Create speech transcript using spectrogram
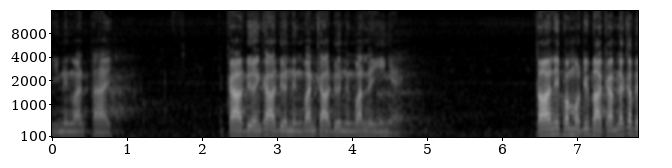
อีกหนึ่งวันตายเก้าเดือนเก้าเดือนหนึ่งวันเก้าเดือนหนึ่งวันอะไรอย่างงี้ไงตอนนี้พอหมดวิบากกรรมแล้วก็ไป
